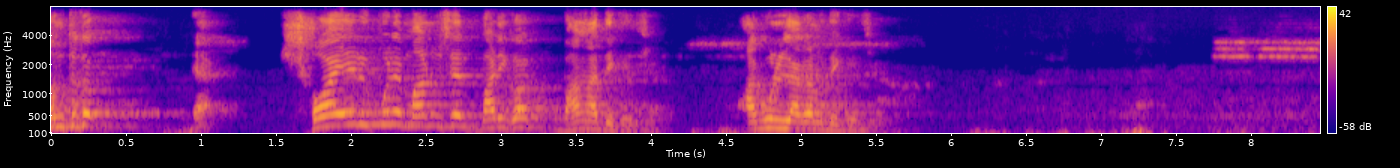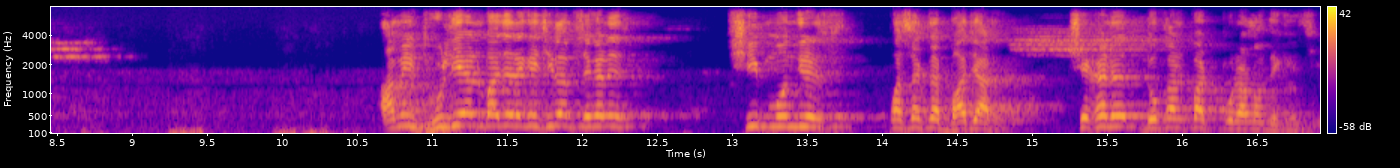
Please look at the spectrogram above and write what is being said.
অন্তত শয়ের উপরে মানুষের বাড়িঘর ভাঙা দেখেছি, আগুন লাগানো দেখেছি। আমি ধুলিয়ান বাজারে গেছিলাম, সেখানে শিব মন্দিরের পাশে একটা বাজার, সেখানে দোকানপাট পুরানো দেখেছি।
